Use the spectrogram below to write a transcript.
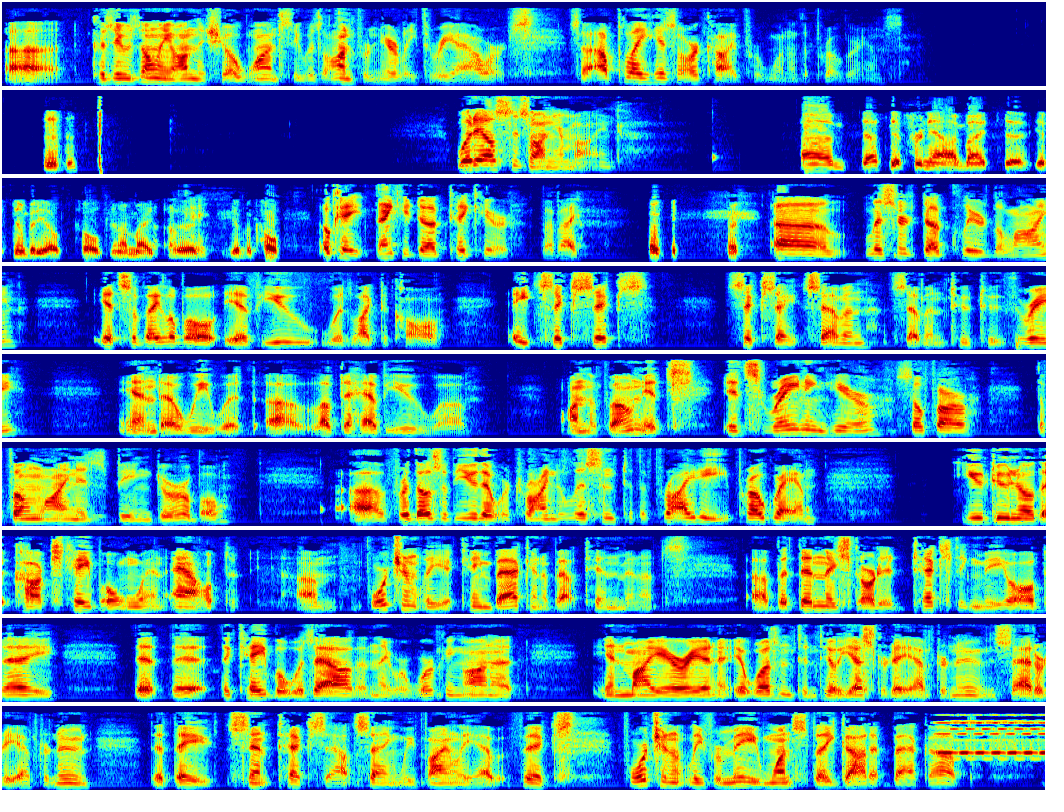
because uh, he was only on the show once. He was on for nearly three hours. So I'll play his archive for one of the programs. Mm-hmm. What else is on your mind? Um, that's it for now. I might, uh, if nobody else calls me, I might uh, okay. give a call. Okay. Thank you, Doug. Take care. Bye bye. Okay. Right. Uh, listeners, Doug cleared the line. It's available if you would like to call 866 687 7223 and uh, we would uh, love to have you uh, on the phone. It's it's raining here. So far, the phone line is being durable. Uh, for those of you that were trying to listen to the Friday program, you do know that Cox Cable went out. Um, fortunately, it came back in about 10 minutes. Uh, but then they started texting me all day that the the cable was out and they were working on it in my area, and it wasn't until yesterday afternoon, Saturday afternoon, that they sent texts out saying we finally have it fixed. Fortunately for me, once they got it back up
